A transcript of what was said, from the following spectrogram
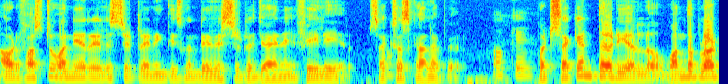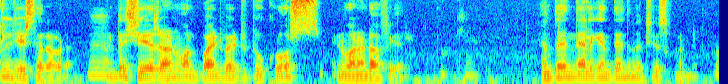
ఆవిడ first one year real estate training తీసుకొని రియల్ ఎస్టేట్లో జాయిన్ అయ్యి ఫెయిల్ అయ్యారు. సక్సెస్ కాలేకపోయారు. ఓకే బట్ సెకండ్ థర్డ్ ఇయర్లో వంద ప్లాట్లు చేశారు ఆవిడ. మ్మ్. అంటే she around one point five to two crores in one and half year ఎంత అయింది? నెలకి ఎంత అయింది మీరు చూసుకోండి.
